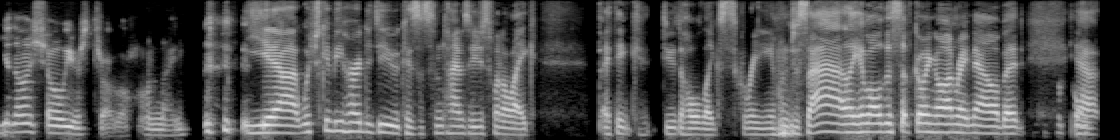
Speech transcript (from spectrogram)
you don't show your struggle online. yeah, which can be hard to do because sometimes you just want to like, I think, do the whole like scream, just ah, like have all this stuff going on right now. But yeah,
